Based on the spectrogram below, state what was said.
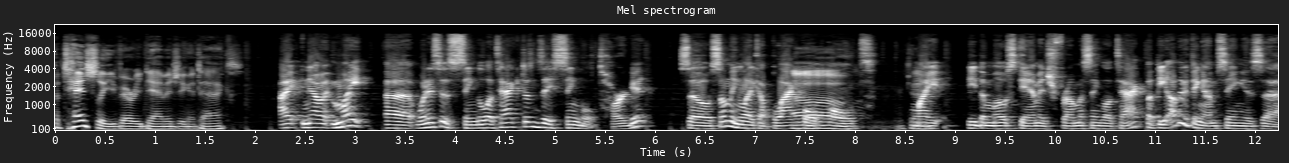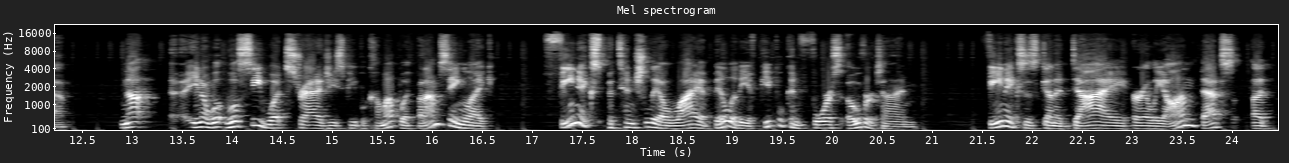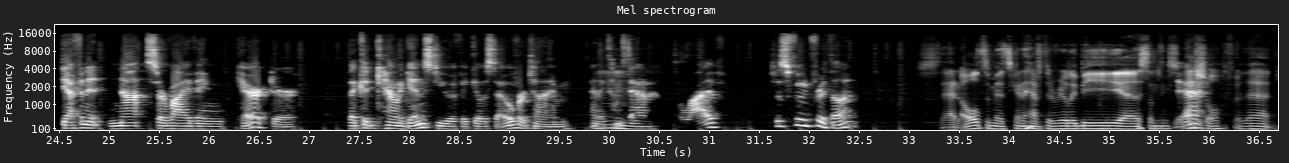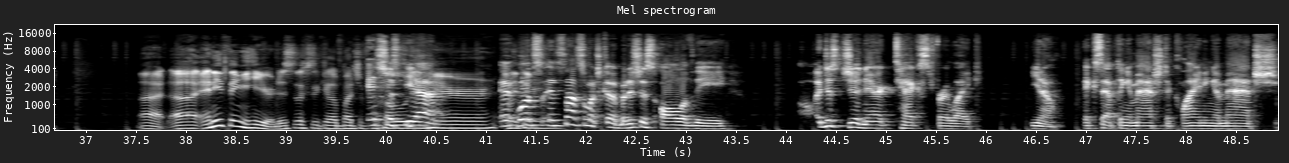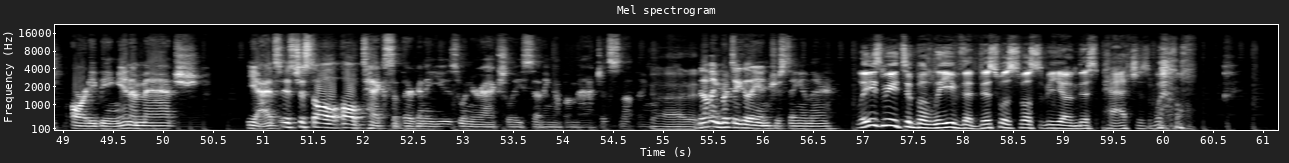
potentially very damaging attacks. I now it might uh, when it says single attack, it doesn't say single target. So something like a Black Bolt Oh, ult okay. might be the most damage from a single attack. But the other thing I'm seeing is uh, not uh, you know we'll, we'll see what strategies people come up with, but I'm seeing like Phoenix potentially a liability if people can force overtime. Phoenix is going to die early on. That's a definite not surviving character that could count against you if it goes to overtime and it comes Mm. down to live. Just food for thought. That ultimate's gonna have to really be uh, something Yeah. special for that. All right. Uh, anything here? This looks like a bunch of It's code just- yeah. in here. It, well, it's, it's not so much code, but it's just all of the, uh, just generic text for like, you know, accepting a match, declining a match, already being in a match. Yeah, it's, it's just all all text that they're going to use when you're actually setting up a match. It's nothing it. nothing particularly interesting in there. leads me to believe that this was supposed to be on this patch as well.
